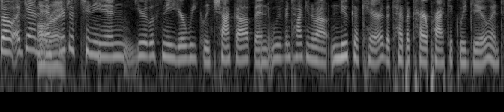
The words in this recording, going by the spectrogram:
So again, All if right. you're just tuning in, you're listening to your weekly checkup, and we've been talking about NUCCA Care, the type of chiropractic we do. And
